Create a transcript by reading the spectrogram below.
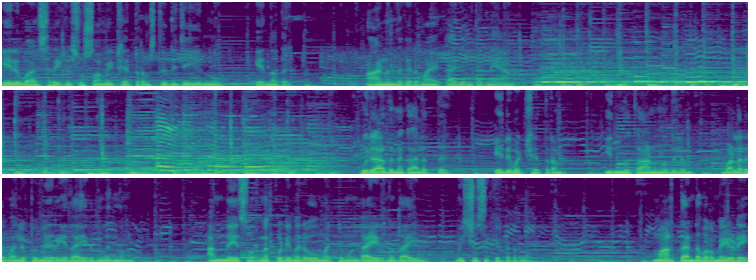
എരുവ ശ്രീകൃഷ്ണസ്വാമി ക്ഷേത്രം സ്ഥിതി ചെയ്യുന്നു എന്നത് ആനന്ദകരമായ കാര്യം തന്നെയാണ്. പുരാതന കാലത്ത് എരുവക്ഷേത്രം ഇന്ന് കാണുന്നതിലും വളരെ വലുപ്പമേറിയതായിരുന്നുവെന്നും അന്നേ സ്വർണക്കൊടിമരവും മറ്റും ഉണ്ടായിരുന്നതായും വിശ്വസിക്കപ്പെടുന്നു. മാർത്താണ്ഡവർമ്മയുടെ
